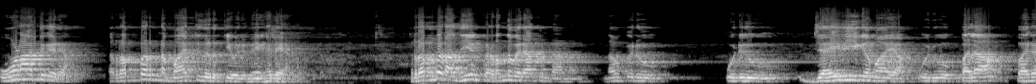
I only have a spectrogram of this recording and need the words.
ഓണാട്ടുകര റബ്ബറിനെ മാറ്റി നിർത്തിയ ഒരു മേഖലയാണ്. റബ്ബർ അധികം കടന്നു വരാത്തതുകൊണ്ടാണ് നമുക്കൊരു ഒരു ജൈവികമായ ഒരു പല പല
